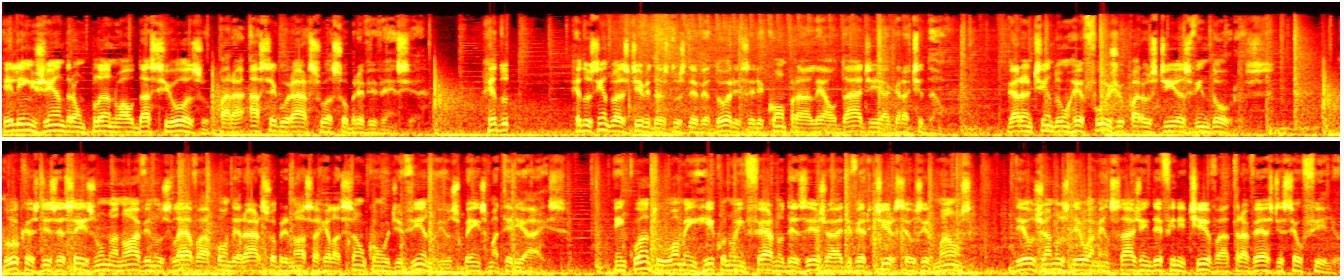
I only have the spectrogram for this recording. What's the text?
ele engendra um plano audacioso para assegurar sua sobrevivência. Redu Reduzindo as dívidas dos devedores, ele compra a lealdade e a gratidão, garantindo um refúgio para os dias vindouros. Lucas 16, 1 a 9 nos leva a ponderar sobre nossa relação com o divino e os bens materiais. Enquanto o homem rico no inferno deseja advertir seus irmãos, Deus já nos deu a mensagem definitiva através de seu Filho.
